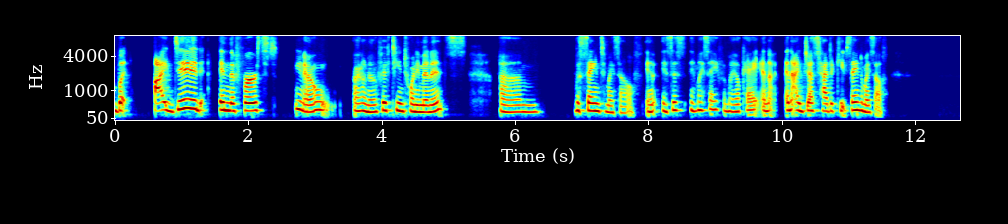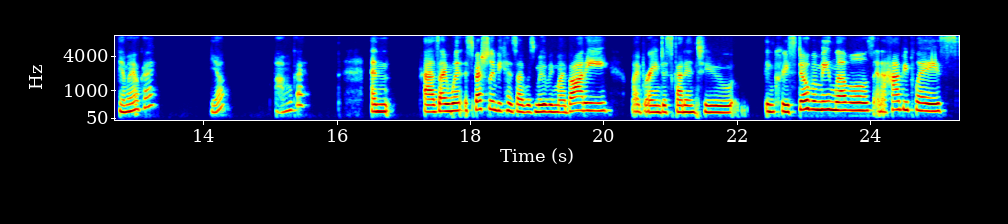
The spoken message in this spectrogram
But I did in the first, you know, I don't know, 15, 20 minutes, um, was saying to myself, is this, am I safe? Am I okay? And I, and I just had to keep saying to myself, am I okay? Yep, I'm okay. And as I went, especially because I was moving my body, my brain just got into increased dopamine levels and a happy place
